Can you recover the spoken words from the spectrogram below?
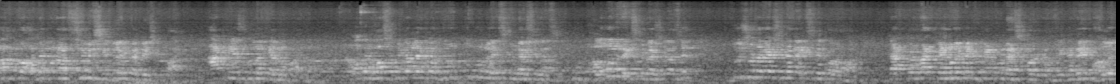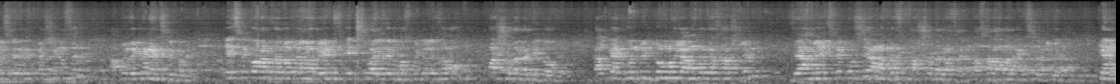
মাত্র হাতে কোনো সিমিসি দু একটা টেস্ট পায়। আর কেন পায় না? আমাদের হসপিটালে একটা গুরুত্বপূর্ণ এক্সপ্লেনেশন আছে, খুব ভালো মানের এক্সপ্লেনেশন আছে। দুইশো টাকায় সেখানে এক্সরে করা হয়। ডাক্তাররা কেন এটা কেন ম্যাচ করে না? এখানে ভালো এক্সরে মেশিন আছে আপনারা এখানে এক্সরে করেন। এক্সরে করার জন্য আমি এক্স ওয়াই জেড হসপিটালে যাব, পাঁচশো টাকা দিতে হবে। কালকে একজন বৃদ্ধ মহিলা আমাদের কাছে আসলেন যে, আমি এক্সরে করছি, আমার কাছে পাঁচশো টাকা চাই। তাছাড়া আমার এক্সরে দিবে। কেন?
